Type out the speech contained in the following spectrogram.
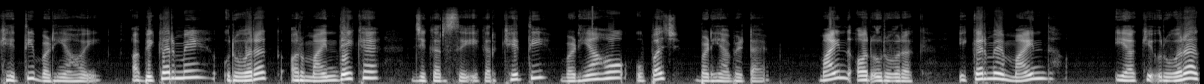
खेती बढ़िया हुई। अब इकर में उर्वरक और माइन देख है, जिकर से इकर खेती बढ़िया हो, उपज बढ़िया भेटाए। माइंद और उर्वरक। इकर में माइंद या कि उर्वरक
